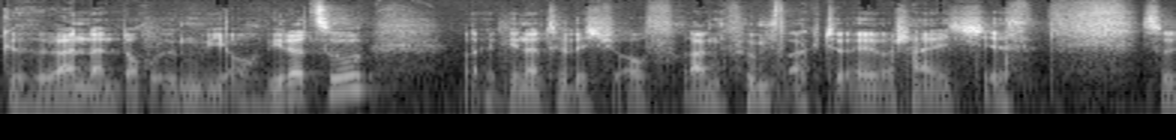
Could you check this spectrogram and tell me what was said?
gehören dann doch irgendwie auch wieder zu, weil wir natürlich auf Rang 5 aktuell wahrscheinlich äh, so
